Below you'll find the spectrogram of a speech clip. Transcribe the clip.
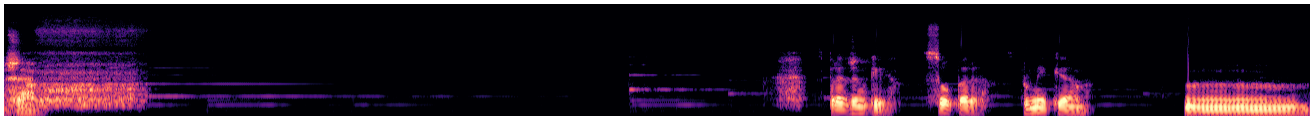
Dobrze. Sprężynki super, z tłumikiem. Mm,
